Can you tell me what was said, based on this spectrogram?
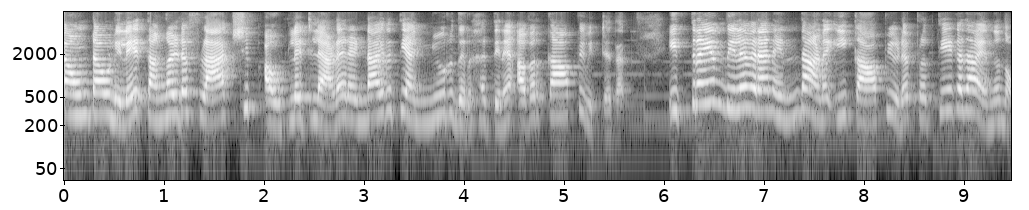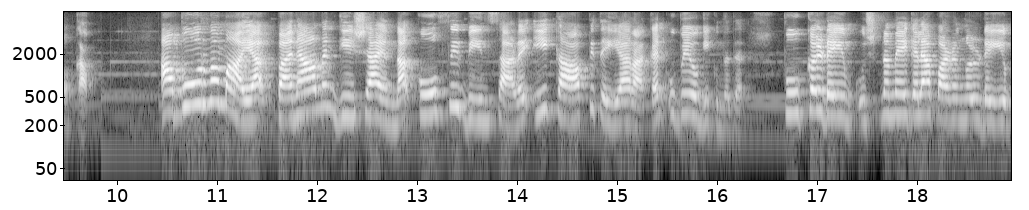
ഡൗൺ ടൗണിലെ തങ്ങളുടെ ഫ്ലാഗ്ഷിപ്പ് ഔട്ട്ലെറ്റിലാണ് രണ്ടായിരത്തി അഞ്ഞൂറ് ദിർഹത്തിന് അവർ കാപ്പി വിറ്റത്. ഇത്രയും വില വരാൻ എന്താണ് ഈ കാപ്പിയുടെ പ്രത്യേകത എന്ന് നോക്കാം. അപൂർവമായ പനാമൻ ഗീഷ എന്ന കോഫി ബീൻസ് ആണ് ഈ കാപ്പി തയ്യാറാക്കാൻ ഉപയോഗിക്കുന്നത്. പൂക്കളുടെയും ഉഷ്ണമേഖലാ പഴങ്ങളുടെയും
